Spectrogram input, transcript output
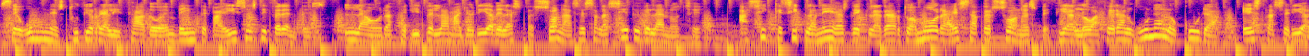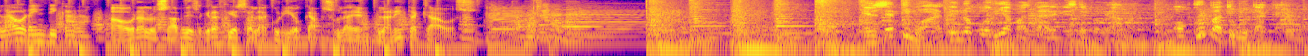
Según un estudio realizado en 20 países diferentes, la hora feliz de la mayoría de las personas es a las 7 de la noche. Así que si planeas declarar tu amor a esa persona especial o hacer alguna locura, esta sería la hora indicada. Ahora lo sabes gracias a la curiocápsula en Planeta Caos. El séptimo arte no podía faltar en este programa. Ocupa tu butaca.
